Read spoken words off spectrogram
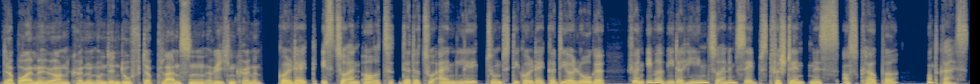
der Bäume hören können und den Duft der Pflanzen riechen können. Goldeck ist so ein Ort, der dazu einlädt und die Goldecker Dialoge führen immer wieder hin zu einem Selbstverständnis aus Körper und Geist.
